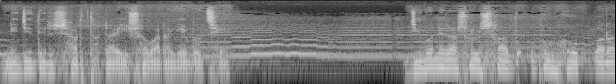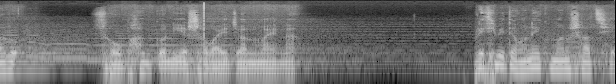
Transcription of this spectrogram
নিজেদের স্বার্থটাই সবার আগে বোঝে। জীবনের আসল স্বাদ উপভোগ করার সৌভাগ্য নিয়ে সবাই জন্মায় না। পৃথিবীতে অনেক মানুষ আছে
